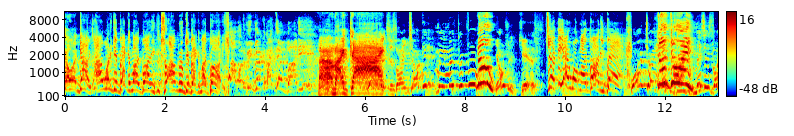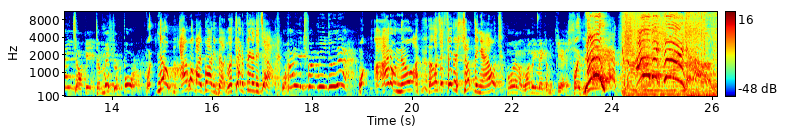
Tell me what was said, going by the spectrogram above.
Wait, oh, guys, I want to get back in my body, so I'm gonna get back in my body. I want to be back in my damn body. Oh my god! Mrs. Lane Chocolate, me and Mr. Ford. No! Y'all should kiss. Jeffy, I want my body back! Well, I'm trying Don't to do introduce Mrs. Lane Chocolate to Mr. Ford. What? No, I want my body back. Let's try to figure this out. Well, how do you expect me to do that? Well, I I don't know. Uh, Let's just figure something out. Hold on, let me make him kiss. Wait, No! Oh my god!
